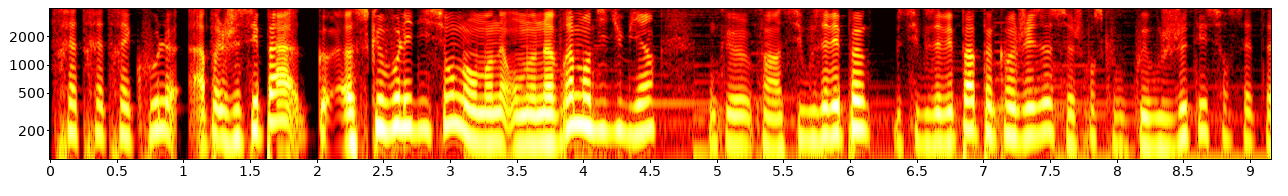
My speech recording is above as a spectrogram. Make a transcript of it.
très très très cool. Après, je sais pas ce que vaut l'édition, mais on en, a, vraiment dit du bien. Donc, enfin, si vous avez Punk, si vous avez pas Punk Rock Jesus, je pense que vous pouvez vous jeter sur cette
